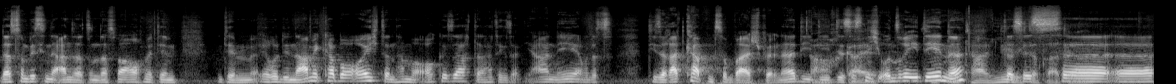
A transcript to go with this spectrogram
das ist so ein bisschen der Ansatz. Und das war auch mit dem, mit dem Aerodynamiker bei euch. Dann haben wir auch gesagt, dann hat er gesagt, ja, nee, aber das, diese Radkappen zum Beispiel, ne? die, die, Ach, das ist geil. nicht unsere Idee. Ne? Das ich das ist Rad, äh, äh,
